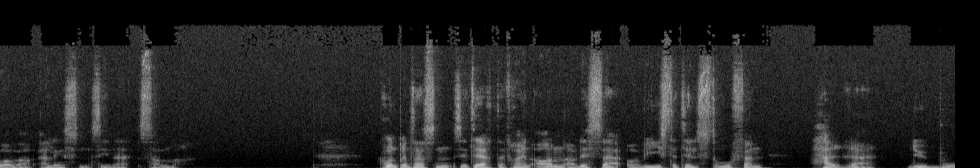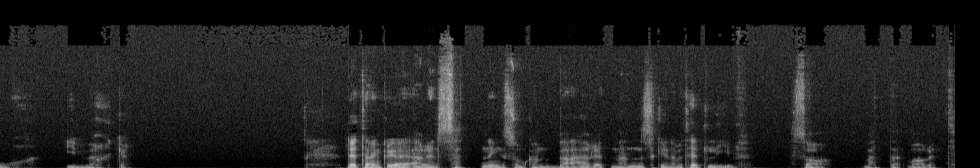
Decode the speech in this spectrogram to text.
over Ellingsen sine salmer. Kronprinsessen siterte fra en annen av disse og viste til strofen Herre, du bor i mørket. Det tenker jeg er en setning som kan bære et menneske gjennom et helt liv, sa Mette-Marit.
